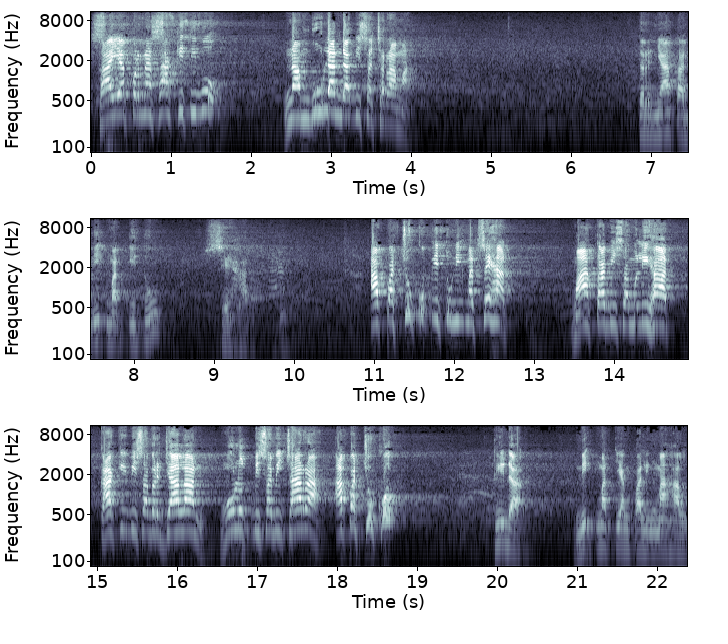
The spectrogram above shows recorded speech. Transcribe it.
Saya pernah sakit ibu. Enam bulan tidak bisa ceramah. Ternyata nikmat itu sehat. Apa cukup itu nikmat sehat? Mata bisa melihat, kaki bisa berjalan, mulut bisa bicara. Apa cukup? Tidak. Nikmat yang paling mahal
